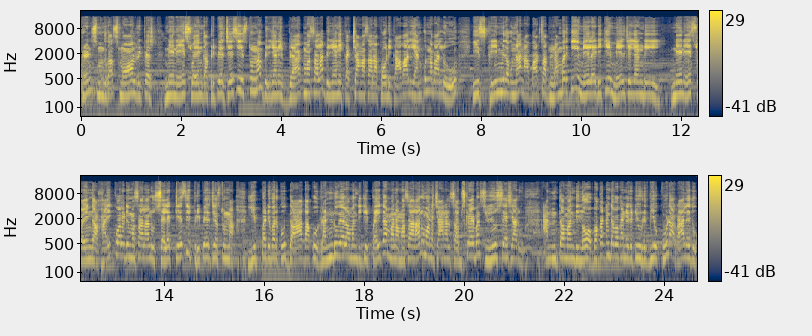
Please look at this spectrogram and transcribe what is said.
ఫ్రెండ్స్ ముందుగా స్మాల్ రిక్వెస్ట్. నేనే స్వయంగా ప్రిపేర్ చేసి ఇస్తున్న బిర్యానీ బ్లాక్ మసాలా బిర్యానీ కచ్చా మసాలా పొడి కావాలి అనుకున్న వాళ్ళు ఈ స్క్రీన్ మీద ఉన్న నా వాట్సాప్ నంబర్కి మెయిల్ ఐడికి మెయిల్ చేయండి. నేనే స్వయంగా హై క్వాలిటీ మసాలాలు సెలెక్ట్ చేసి ప్రిపేర్ చేస్తున్నా ఇప్పటి వరకు దాదాపు రెండు వేల మందికి పైగా మన మసాలాలు మన ఛానల్ సబ్స్క్రైబర్స్ యూస్ చేశారు. అంతమందిలో ఒకటంటే ఒక నెగిటివ్ రివ్యూ కూడా రాలేదు.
